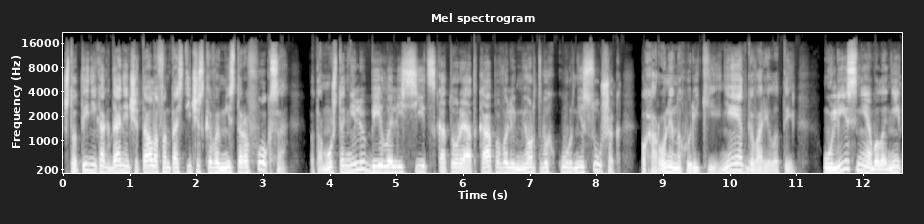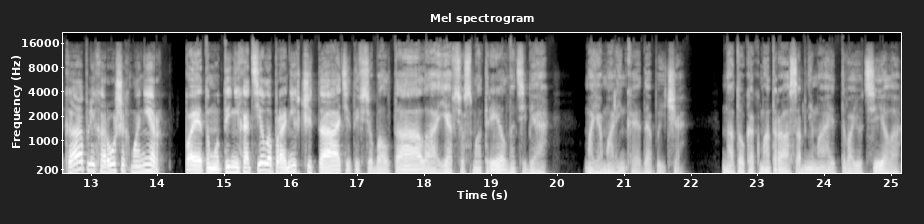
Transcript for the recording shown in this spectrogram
что ты никогда не читала фантастического мистера Фокса — потому что не любила лисиц, которые откапывали мертвых кур-несушек, похороненных у реки. «Нет», — говорила ты, — «у лис не было ни капли хороших манер, поэтому ты не хотела про них читать, и ты все болтала, а я все смотрел на тебя, моя маленькая добыча, на то, как матрас обнимает твое тело.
